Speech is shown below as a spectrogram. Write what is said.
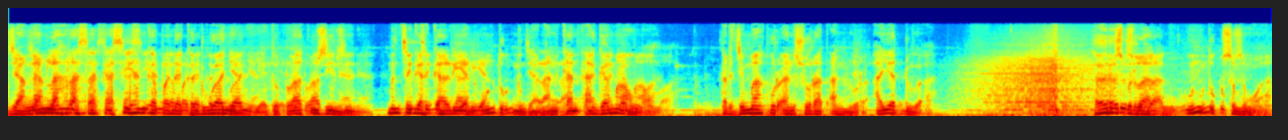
Janganlah rasa kasihan kepada keduanya yaitu pelaku zina mencegah kalian untuk menjalankan agama Allah. Terjemah Quran surat An-Nur ayat 2. Harus berlaku untuk semua.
